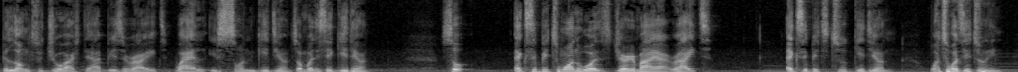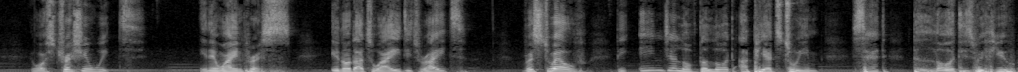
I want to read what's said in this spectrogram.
belonged to Joash the Abiezrite, while his son Gideon. Somebody say Gideon. So Exhibit one was Jeremiah, right? Exhibit two, Gideon. What was he doing? He was threshing wheat in a wine press in order to hide it, right? Verse 12 The angel of the Lord appeared to him, said, The Lord is with you,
